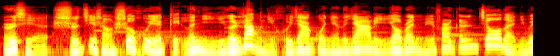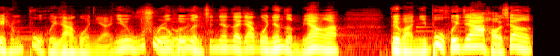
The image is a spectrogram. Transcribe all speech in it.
而且实际上社会也给了你一个让你回家过年的压力，要不然你没法跟人交代你为什么不回家过年。因为无数人会问今年在家过年怎么样啊，对吧？你不回家好像。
